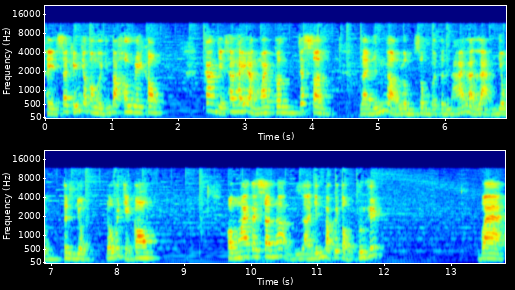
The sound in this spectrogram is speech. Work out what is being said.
thì sẽ khiến cho con người chúng ta hư hay không? Các anh chị sẽ thấy rằng Michael Jackson là dính vào lùm xùm về tình ái là lạm dụng tình dục đối với trẻ con. Còn Mike Tyson á, là dính vào cái tội cưỡng hiếp và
